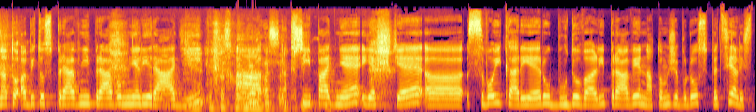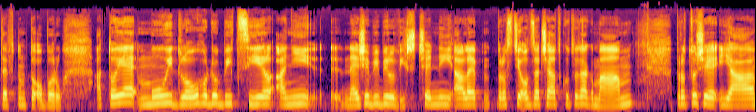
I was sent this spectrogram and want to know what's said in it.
na to, aby to správní právo měli rádi no, a asi. případně ještě uh, svoji kariéru budovali právě na tom, že budou specialisté v tomto oboru. A to je můj dlouhodobý cíl, ani ne, že by byl vyřčený, ale prostě od začátku to tak mám, protože já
